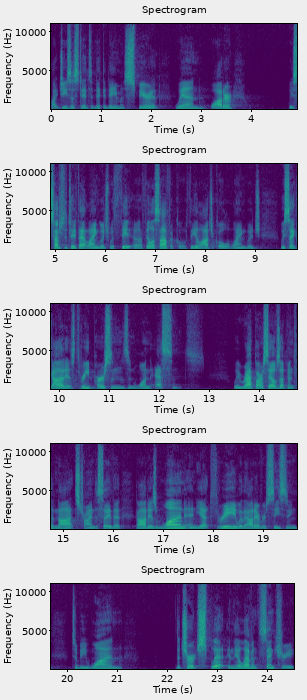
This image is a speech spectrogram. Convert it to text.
like Jesus did to Nicodemus, spirit, wind, water, we substitute that language with the, uh, philosophical, theological language. We say God is three persons in one essence. We wrap ourselves up into knots trying to say that God is one and yet three without ever ceasing to be one. The church split in the 11th century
